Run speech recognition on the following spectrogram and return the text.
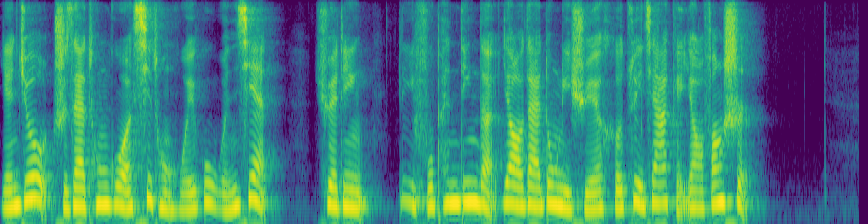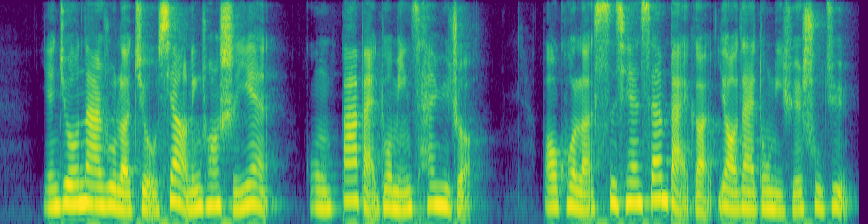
研究旨在通过系统回顾文献，确定利福喷丁的药代动力学和最佳给药方式。研究纳入了九项临床实验，共八百多名参与者，包括了四千三百个药代动力学数据。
